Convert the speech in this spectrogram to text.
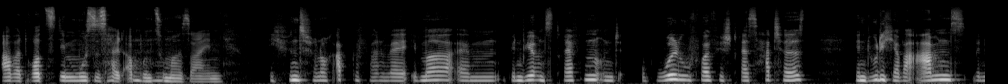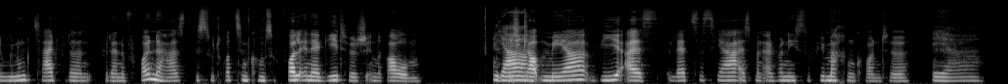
Aber trotzdem muss es halt ab und zu Mhm. mal sein. Ich finde es schon auch abgefahren, weil immer, ähm, wenn wir uns treffen und obwohl du voll viel Stress hattest, wenn du dich aber abends, wenn du genug Zeit für, dein, für deine Freunde hast, bist du trotzdem, kommst du voll energetisch in den Raum. Ja, Ich glaube mehr wie als letztes Jahr, als man einfach nicht so viel machen konnte. Ja.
